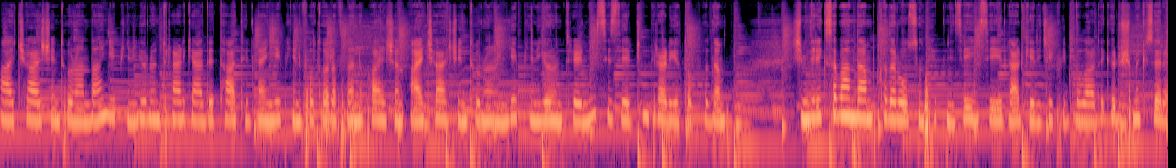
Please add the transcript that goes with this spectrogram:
Ayça Ayşin Turan'dan yepyeni görüntüler geldi. Tatilden yepyeni fotoğraflarını paylaşan Ayça Ayşin Turan'ın yepyeni görüntülerini sizler için bir araya topladım. Şimdilik ise benden bu kadar olsun. Hepinize iyi seyirler. Gelecek videolarda görüşmek üzere.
